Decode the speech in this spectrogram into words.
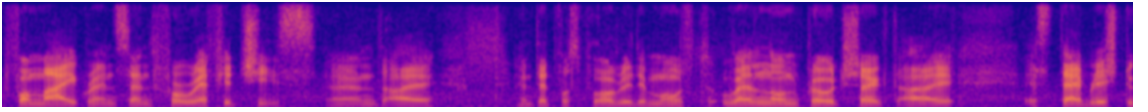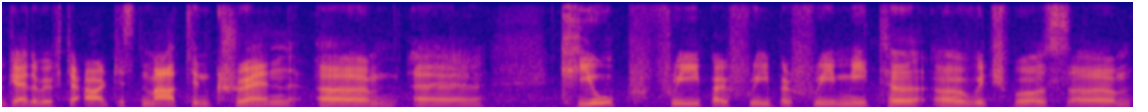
for migrants and for refugees. And I and that was probably the most well-known project I established together with the artist Martin Krenn um, uh, cube 3 by 3 by 3 meter uh, which was um,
